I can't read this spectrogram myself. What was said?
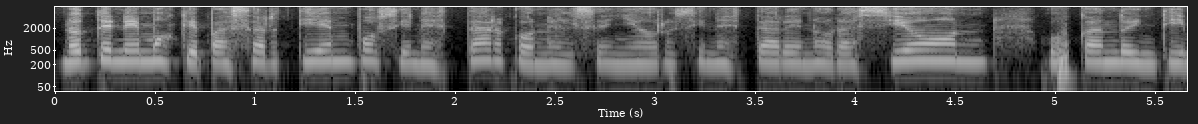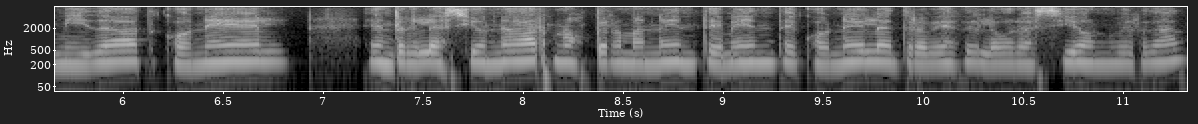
no tenemos que pasar tiempo sin estar con el Señor, sin estar en oración, buscando intimidad con Él, en relacionarnos permanentemente con Él a través de la oración, ¿verdad?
